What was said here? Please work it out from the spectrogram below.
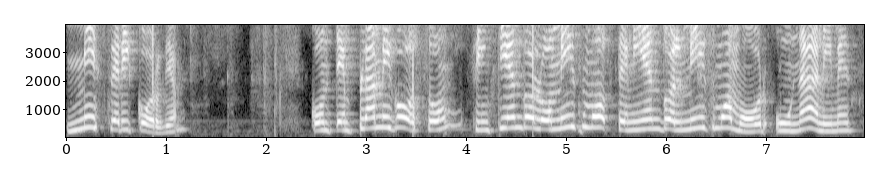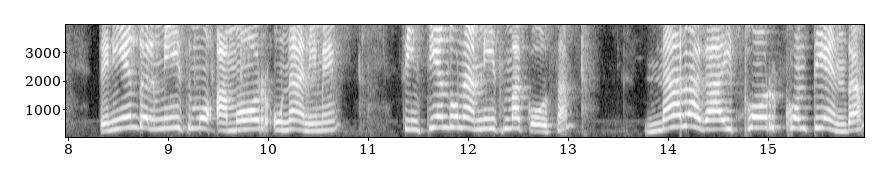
misericordia. Contempla mi gozo, sintiendo lo mismo, teniendo el mismo amor unánime, teniendo el mismo amor unánime, sintiendo una misma cosa. Nada hagáis por contienda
